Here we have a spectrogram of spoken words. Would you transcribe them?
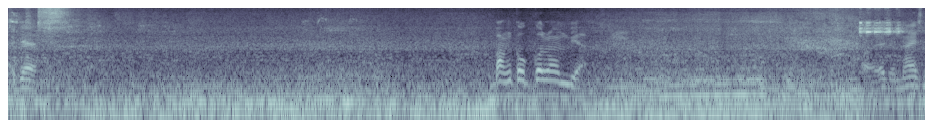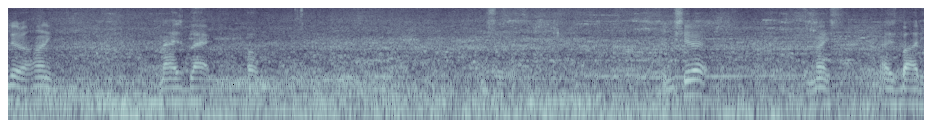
I guess. Bancolombia. Oh, there's a nice little honey. Nice black. Oh. You see that? Nice. Nice body.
